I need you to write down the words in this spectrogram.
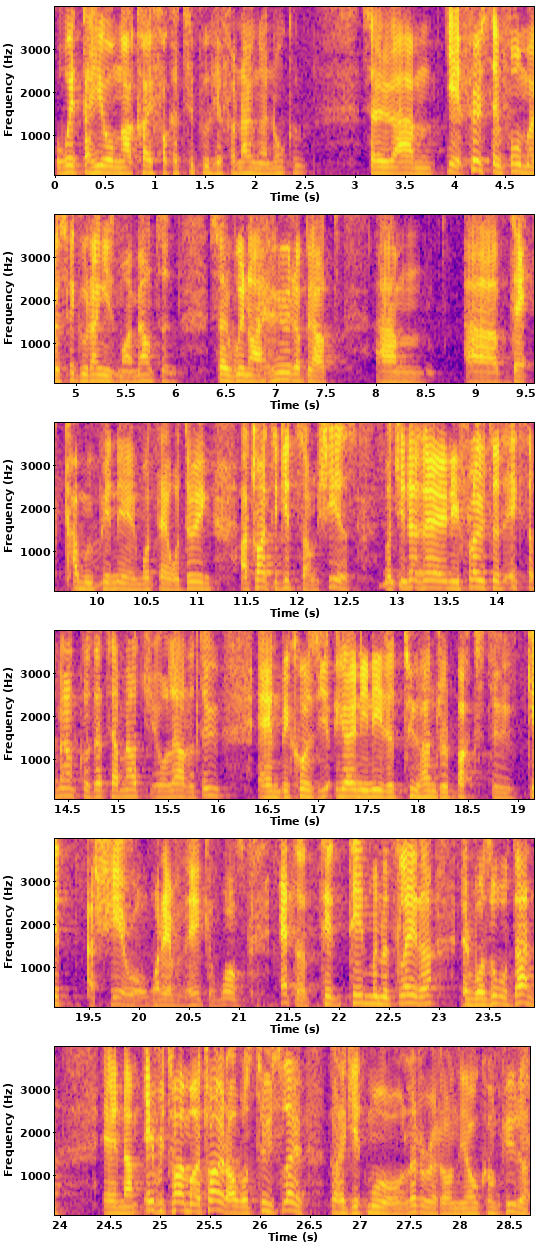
O wetahi o ngā kai whakatipu he whanaunga nōku. So, um, yeah, first and foremost, Hikurangi is my mountain. So when I heard about um, uh, that kamupene and what they were doing, I tried to get some shares. But you know, they only floated X amount because that's how much you're allowed to do. And because you, you only needed 200 bucks to get a share or whatever the heck it was, at a 10, 10 minutes later, it was all done. And um, every time I tried, I was too slow. Got to get more literate on the old computer.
